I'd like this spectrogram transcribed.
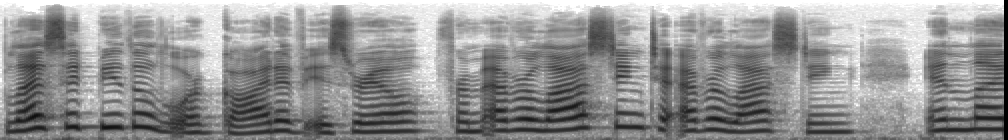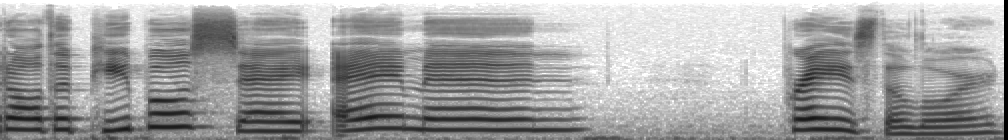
Blessed be the Lord God of Israel from everlasting to everlasting and let all the people say, Amen. Praise the Lord.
